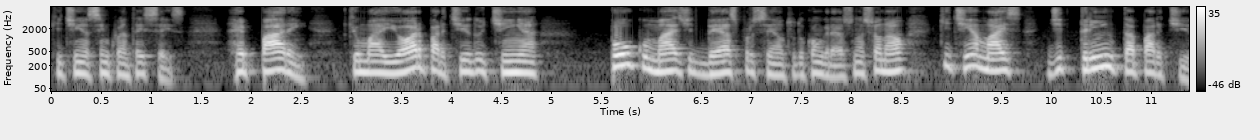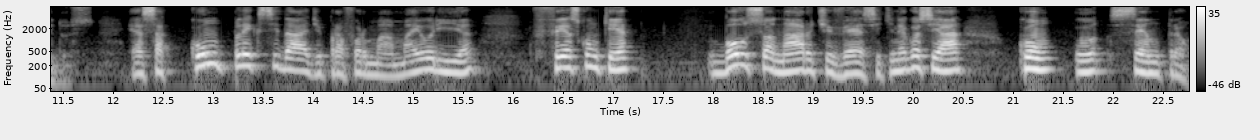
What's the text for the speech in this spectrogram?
que tinha 56. Reparem que o maior partido tinha pouco mais de 10% do Congresso Nacional, que tinha mais de 30 partidos. Essa complexidade para formar maioria fez com que Bolsonaro tivesse que negociar com o Centrão.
